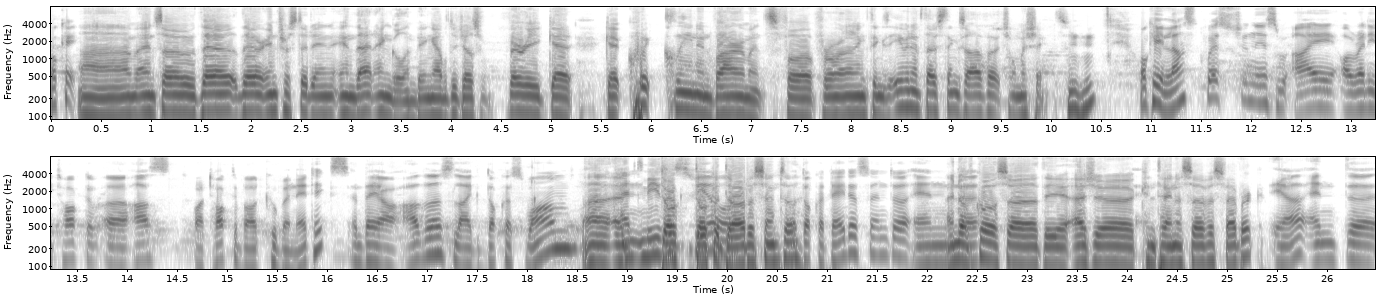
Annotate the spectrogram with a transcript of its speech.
Okay. Um, and so they're they're interested in, in that angle and being able to just very get get quick, clean environments for, for running things, even if those things are virtual machines. hmm Okay, last question is I already talked uh, asked or talked about Kubernetes, and there are others like Docker Swarm Uh, and Doc- Mesosphere Docker Data Center. Docker Data Center, and And uh, of course, uh, the Azure Container Service Fabric, yeah, and uh,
